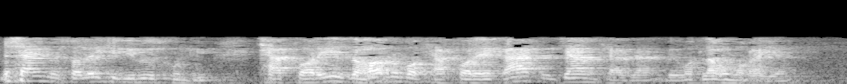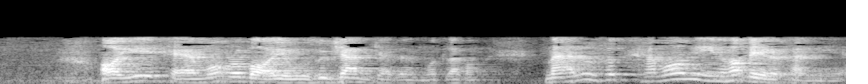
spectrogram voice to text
مثل این مثالایی که دیروز خوندیم. کفاره زهار رو با کفاره قدر جمع کردن به مطلق و مقید آیه تیمم رو با آیه وضو جمع کردن مطلق معلوم شد تمام اینها غیر فنیه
